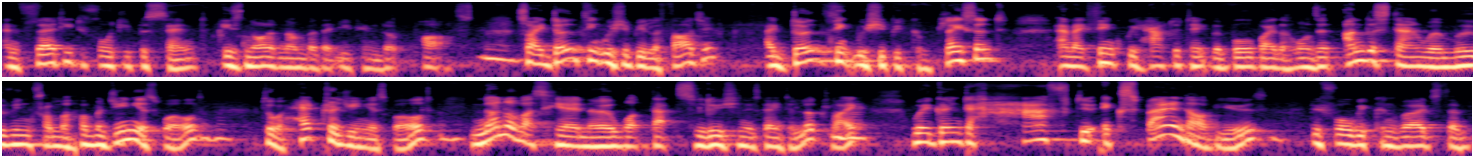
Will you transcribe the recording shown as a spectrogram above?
And 30 to 40% is not a number that you can look past. Mm. So I don't think we should be lethargic. I don't think we should be complacent. And I think we have to take the bull by the horns and understand we're moving from a homogeneous world mm-hmm. to a heterogeneous world. Mm-hmm. None of us here know what that solution is going to look like. Mm-hmm. We're going to have to expand our views mm. Before we converge them.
